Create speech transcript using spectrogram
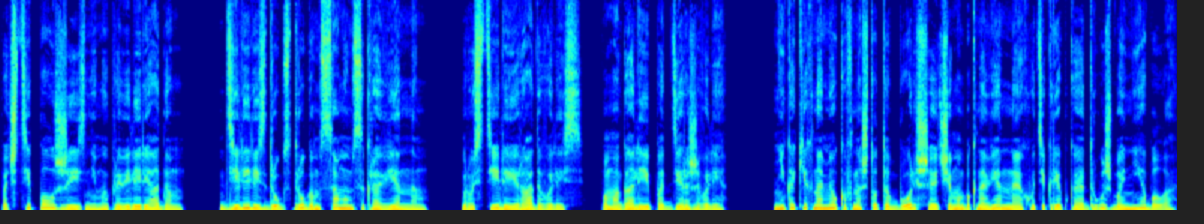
почти полжизни мы провели рядом, делились друг с другом самым сокровенным, грустили и радовались, помогали и поддерживали. Никаких намеков на что-то большее, чем обыкновенная, хоть и крепкая дружба, не было.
